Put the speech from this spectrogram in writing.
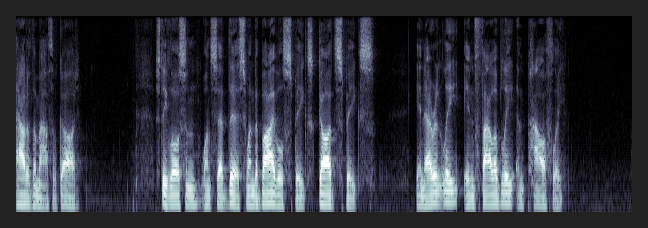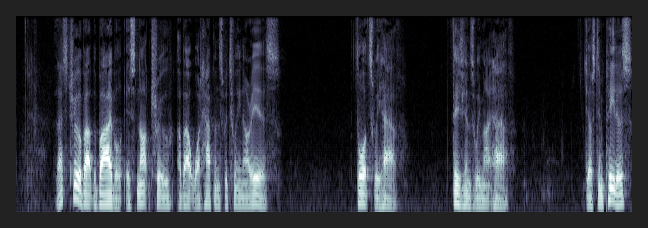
out of the mouth of God. Steve Lawson once said this when the Bible speaks, God speaks inerrantly, infallibly, and powerfully. That's true about the Bible. It's not true about what happens between our ears, thoughts we have, visions we might have. Justin Peters,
